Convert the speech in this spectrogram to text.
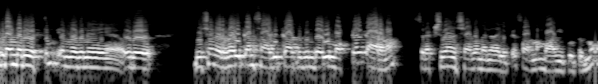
എവിടം വരെ എത്തും എന്നതിന് ഒരു ദിശ നിർണയിക്കാൻ സാധിക്കാത്തതിന്റെയും ഒക്കെ കാരണം സുരക്ഷിത നിക്ഷേപം എന്ന നിലയ്ക്ക് സ്വർണം വാങ്ങിക്കൂട്ടുന്നു.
